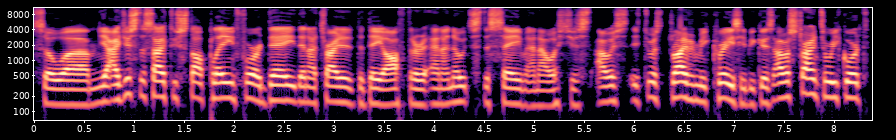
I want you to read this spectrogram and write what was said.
So, um, yeah, I just decided to stop playing for a day. Then I tried it the day after, and I noticed the same. And I was just, I was, it was driving me crazy because I was trying to record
